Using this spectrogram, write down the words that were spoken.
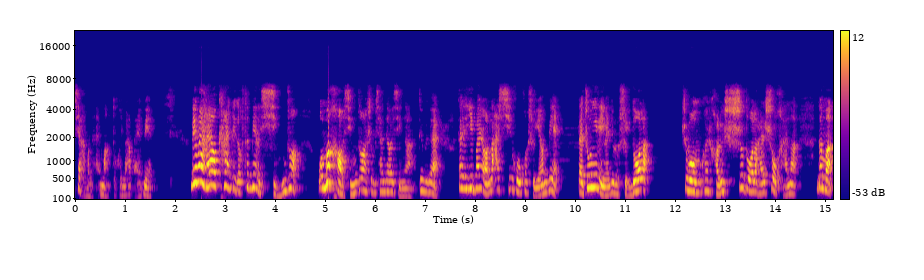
下不来嘛，都会拉白便。另外还要看这个粪便的形状，我们好形状是不是香蕉形啊？对不对？但是，一般要拉稀糊或水样便，在中医里面就是水多了，是不？我们快考虑湿多了还是受寒了？那么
